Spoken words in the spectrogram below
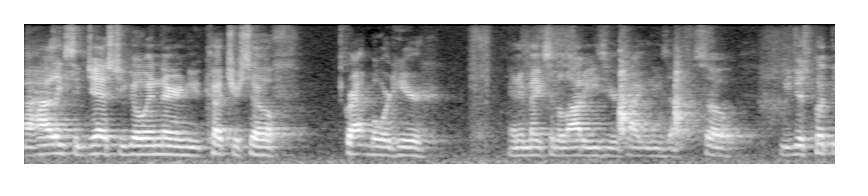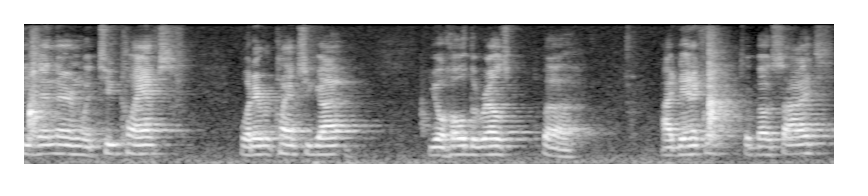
I highly suggest you go in there and you cut yourself scrap board here and it makes it a lot easier to tighten these up. So you just put these in there and with two clamps, whatever clamps you got, you'll hold the rails uh, identical to both sides.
